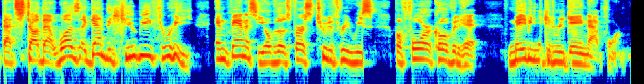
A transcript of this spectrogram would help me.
that stud that was again the QB three in fantasy over those first two to three weeks before COVID hit. Maybe he can regain that form.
